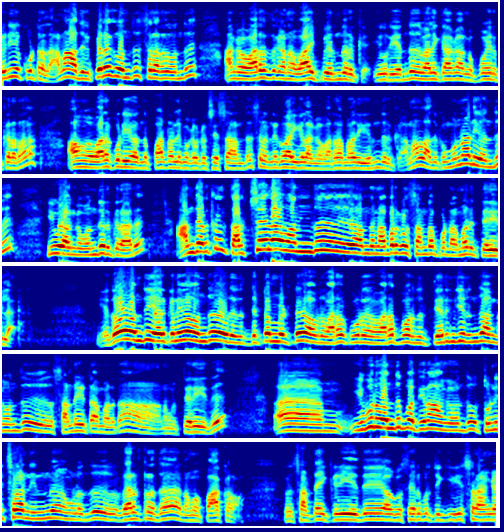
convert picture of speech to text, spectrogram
பெரிய கூட்டம் இல்லை. ஆனால் அதுக்கு பிறகு வந்து சிலர் வந்து அங்கே வர்றதுக்கான வாய்ப்பு இருந்திருக்கு. இவர் எந்த வேலைக்காக அங்கே போயிருக்கிறாரோ அவங்க வரக்கூடிய அந்த பாட்டாளி மக்கள் கட்சி சார்ந்த சில நிர்வாகிகள் அங்கே வர்ற மாதிரி இருந்திருக்கு. ஆனால் அதுக்கு முன்னாடி வந்து இவர் அங்கே வந்திருக்கிறாரு. அந்த இடத்துல தற்செயலாக வந்து அந்த நபர்கள் சண்டை போட்ட மாதிரி தெரியல. ஏதோ வந்து ஏற்கனவே வந்து ஒரு திட்டமிட்டு அவர் வரக்கூட வரப்போகிறது தெரிஞ்சிருந்து அங்கே வந்து சண்டையிட்ட மாதிரி தான் நமக்கு தெரியுது. இவர் வந்து பார்த்திங்கன்னா அங்கே வந்து துணிச்சலாக நின்று அவங்கள வந்து விரட்டுறத நம்ம பார்க்குறோம் சட்டை கிழியுது அவங்க செருப்பு தூக்கி வீசுகிறாங்க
